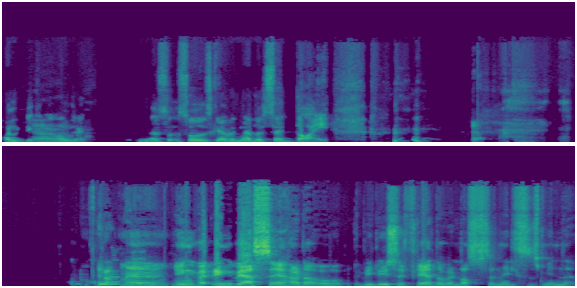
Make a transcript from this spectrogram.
fant ikke den andre. Jeg så, så du skrev 'Never said die'. Ja, med Yngve, Yngve S er her, da, og vi lyser fred over Lasse Nilsens minne.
